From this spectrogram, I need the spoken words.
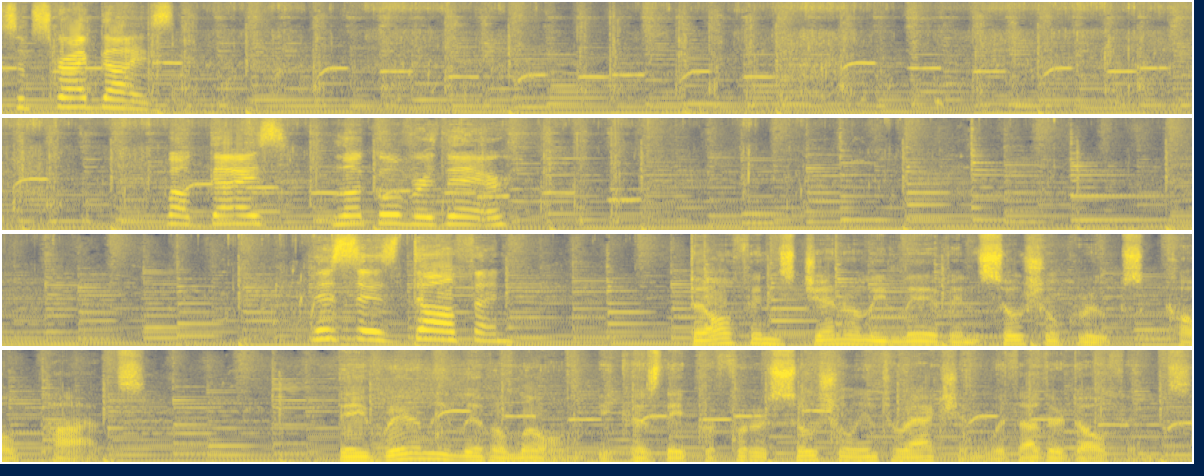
Subscribe guys. Well guys, look over there. This is dolphin. Dolphins generally live in social groups called pods. They rarely live alone because they prefer social interaction with other dolphins.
